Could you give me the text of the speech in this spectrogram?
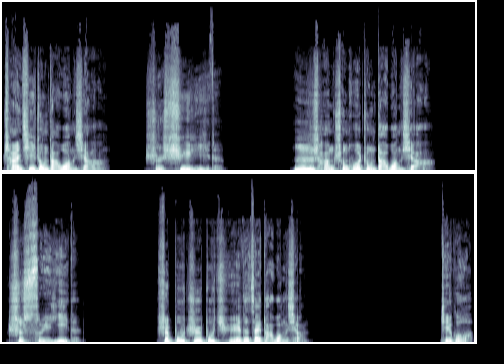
禅期中打妄想是蓄意的。日常生活中打妄想是随意的，是不知不觉的在打妄想。结果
